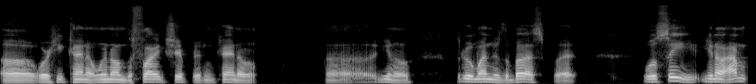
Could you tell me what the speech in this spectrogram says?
uh, where he kind of went on the flagship and kind of uh, you know threw him under the bus, but we'll see. You know, I'm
